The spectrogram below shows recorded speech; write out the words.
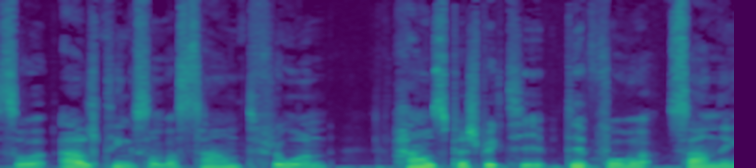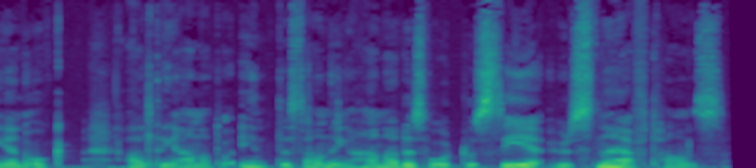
Så allting som var sant från hans perspektiv, det var sanningen och allting annat var inte sanning. Han hade svårt att se hur snävt hans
